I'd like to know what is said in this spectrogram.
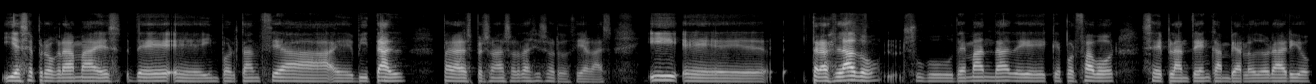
y ese programa es de eh, importancia vital para las personas sordas y sordociegas. Traslado su demanda de que por favor se planteen cambiarlo de horario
